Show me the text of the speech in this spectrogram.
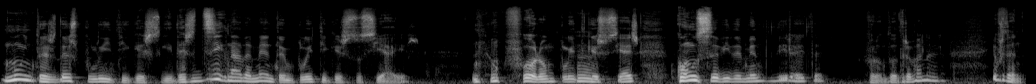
muitas das políticas seguidas, designadamente em políticas sociais, não foram políticas hum. sociais com sabidamente de direita. Foram de outra maneira. E, portanto,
